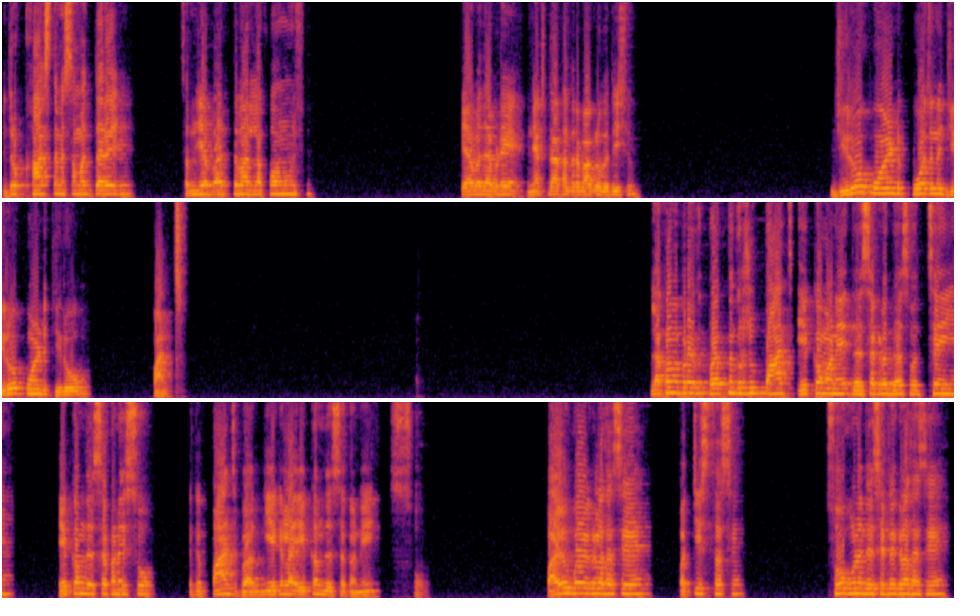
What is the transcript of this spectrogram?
મિત્રો, ખાસ તમે સમજતા રહેજો. સમજ્યા બાદ તમારે લખવાનું છે. ત્યારબાદ આપણે નેક્સ્ટ દાખલા તરફ આગળ વધીશું. જીરો પોઈન્ટ પોચ અને જીરો પોઈન્ટ જીરો પાંચ. લખવાનો પ્રયત્ન કરીશું. પાંચ એકમ અને દશક દસ વધશે અહીંયા. એકમ, દશક અને સો. એટલે પાંચ ભાગ્ય કેટલા એકમ, દશક અને સો. પાયો પાયો કેટલા થશે? પચીસ થશે. સો ગુણ્યા દસ એટલે કેટલા થશે?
